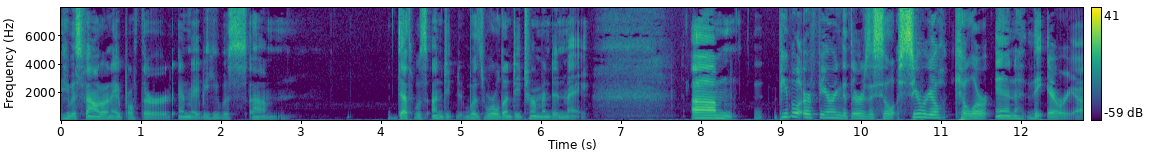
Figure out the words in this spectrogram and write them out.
he was found on April third, and maybe he was um, death was unde- was ruled undetermined in May. Um, people are fearing that there is a serial killer in the area.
